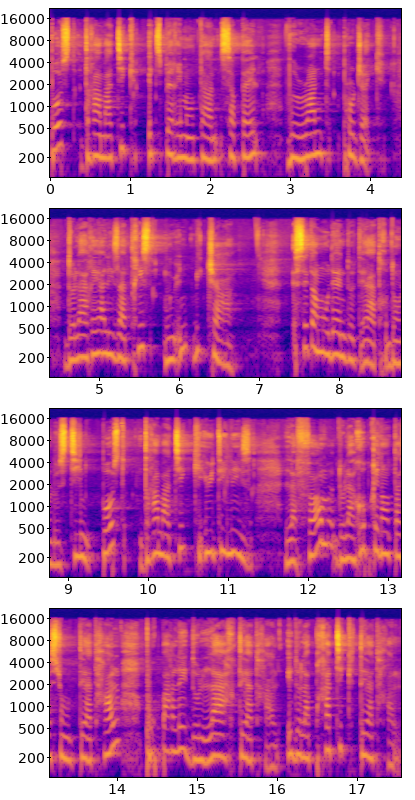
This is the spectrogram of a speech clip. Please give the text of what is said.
post-dramatique expérimental s'appelle The Rant Project de la réalisatrice Nguyen Bích. C'est un modèle de théâtre dans le style post-dramatique qui utilise la forme de la représentation théâtrale pour parler de l'art théâtral et de la pratique théâtrale.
